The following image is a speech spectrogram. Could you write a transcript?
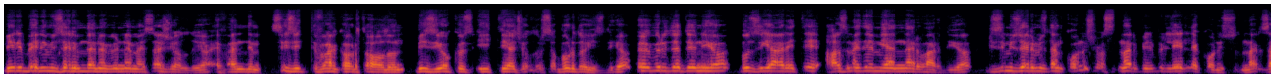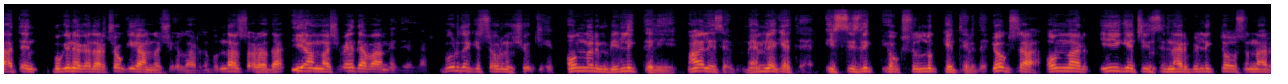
Biri benim üzerimden öbürüne mesaj yolluyor. Efendim siz ittifak ortağı olun. Biz yokuz ihtiyaç olursa buradayız diyor. Öbürü de dönüyor. Bu ziyareti hazmedemeyenler var diyor. Bizim üzerimizden konuşmasınlar birbirleriyle konuşsunlar. Zaten bugüne kadar çok iyi anlaşıyorlardı. Bundan sonra da iyi anlaşmaya devam ederler. Buradaki sorun şu ki onların birlikteliği maalesef memlekete işsizlik, yoksulluk getirdi. Yoksa onlar iyi geçinsinler, birlikte olsunlar.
